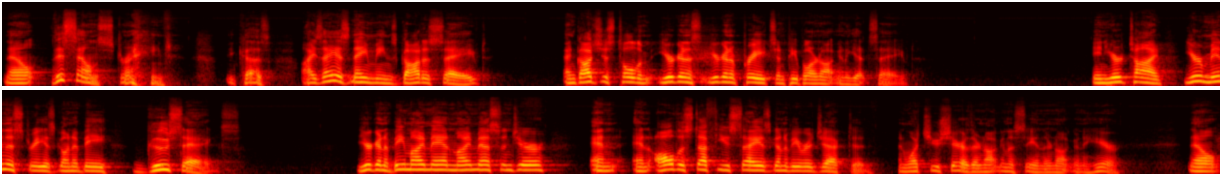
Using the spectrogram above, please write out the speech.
Now, this sounds strange because Isaiah's name means God is saved. And God's just told him, You're going you're to preach, and people are not going to get saved. In your time, your ministry is going to be goose eggs. You're going to be my man, my messenger, and, and all the stuff you say is going to be rejected. And what you share, they're not going to see and they're not going to hear. Now,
